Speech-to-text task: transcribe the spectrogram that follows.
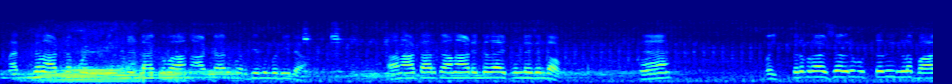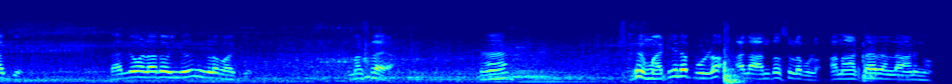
മറ്റു നാട്ടിലെ പോയി മീൻ ഉണ്ടാക്കുമ്പോൾ ആ നാട്ടുകാർ പ്രതിയൊന്നും പിടിയില്ല. ആ നാട്ടുകാർക്ക് ആ നാടിന്റെതായിട്ടുള്ള ഇതുണ്ടാവും. ഏ? അപ്പോൾ ഇത്ര പ്രാവശ്യം അവർ വിട്ടത് നിങ്ങളെ ഭാഗ്യം. തല്ലു കൊള്ളാതെ ഒഴിഞ്ഞത് നിങ്ങളെ ഭാഗ്യം. മനസ്സിലായോ? ഏ? മടിയിലെ പുള്ള അല്ല അന്തസ്സുള്ള പുള്ള. ആ നാട്ടുകാർ നല്ല ആണുങ്ങോ.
